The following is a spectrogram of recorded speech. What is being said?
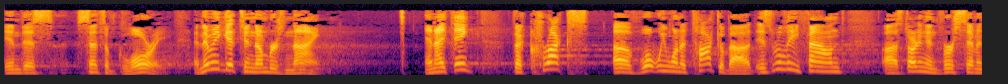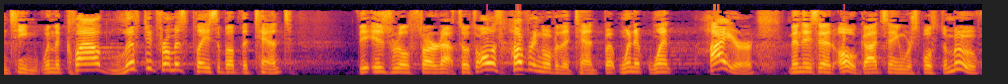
in this sense of glory. And then we get to Numbers 9. And I think the crux of what we want to talk about is really found uh, starting in verse 17. When the cloud lifted from its place above the tent, the Israel started out. So it's always hovering over the tent, but when it went higher, then they said, oh, God's saying we're supposed to move.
